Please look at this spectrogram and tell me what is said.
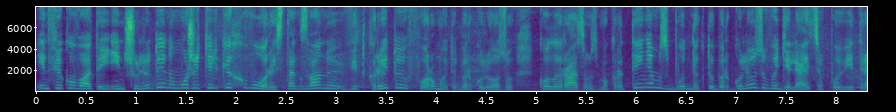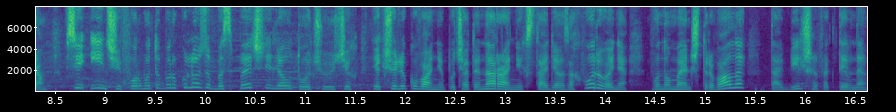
Інфікувати іншу людину може тільки хворий з так званою відкритою формою туберкульозу, коли разом з мокротинням збудник туберкульозу виділяється в повітря. Всі інші форми туберкульозу безпечні для оточуючих. Якщо лікування почати на ранніх стадіях захворювання, воно менш тривале та більш ефективне.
